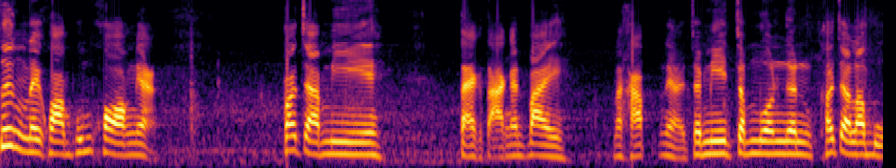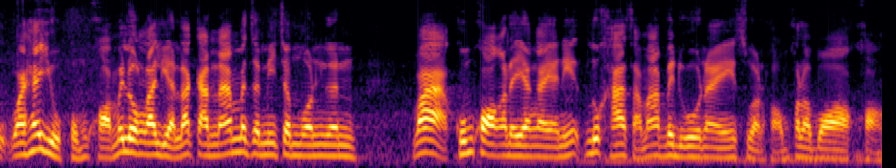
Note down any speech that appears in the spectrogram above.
ซึ่งในความคุ้มครองเนี่ยก็จะมีแตกต่างกันไปนะครับเนี่ยจะมีจำนวนเงินเขาจะระบุไว้ให้อยู่ผมขอไม่ลงรายละเอียดแล้วกันนะมันจะมีจำนวนเงิน ว่าคุ้มครองอะไรยังไงอันนี้ ลูกค้าสามารถไปดูในส่วนของพรบของ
